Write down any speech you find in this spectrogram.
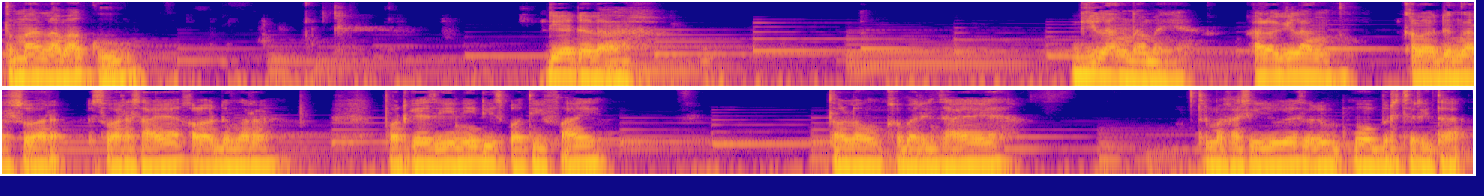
teman lamaku. Dia adalah Gilang namanya. Kalau Gilang, kalau dengar suara suara saya, kalau dengar podcast ini di Spotify, tolong kabarin saya ya. Terima kasih juga sudah mau bercerita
